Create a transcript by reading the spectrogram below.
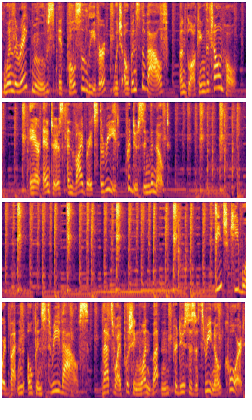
When the rake moves, it pulls the lever, which opens the valve, unblocking the tone hole. Air enters and vibrates the reed, producing the note. Each keyboard button opens three valves. That's why pushing one button produces a three-note chord.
